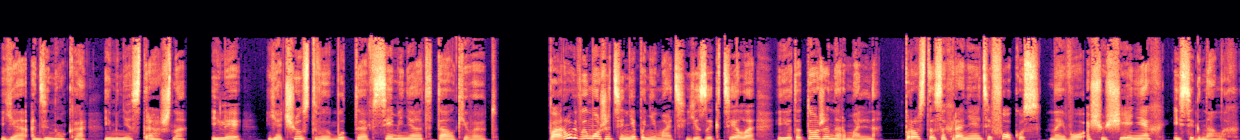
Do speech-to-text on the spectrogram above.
«я одинока и мне страшно» или «я чувствую, будто все меня отталкивают». Порой вы можете не понимать язык тела, и это тоже нормально. Просто сохраняйте фокус на его ощущениях и сигналах.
